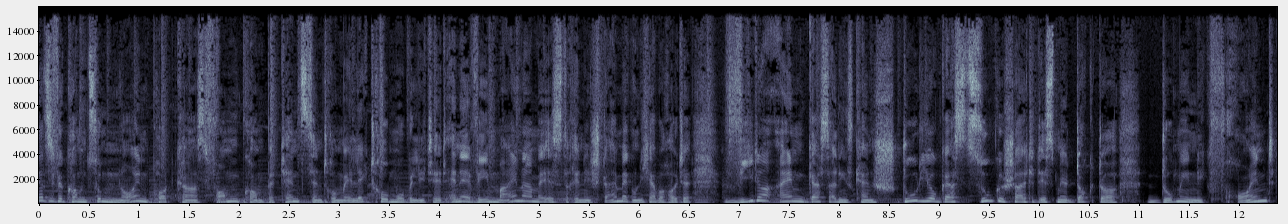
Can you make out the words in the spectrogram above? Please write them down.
Herzlich willkommen zum neuen Podcast vom Kompetenzzentrum Elektromobilität NRW. Mein Name ist René Steinberg und ich habe heute wieder einen Gast, allerdings kein Studiogast. Zugeschaltet ist mir Dr. Dominik Freund.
